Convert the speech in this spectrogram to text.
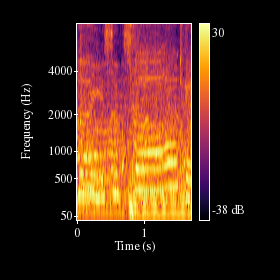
ให้ศึกษาแก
